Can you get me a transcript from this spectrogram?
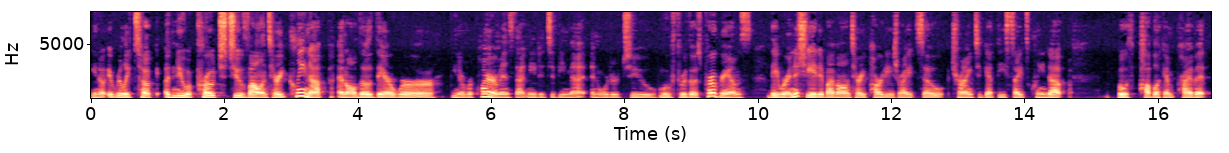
you know, it really took a new approach to voluntary cleanup. And although there were, you know, requirements that needed to be met in order to move through those programs, they were initiated by voluntary parties, right? So trying to get these sites cleaned up, both public and private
